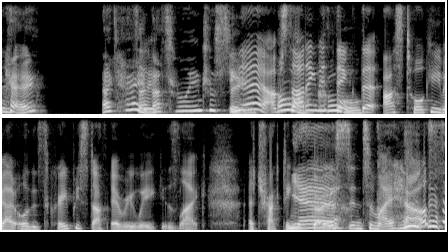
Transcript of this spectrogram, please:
Okay. Okay, So- that's really interesting. Yeah, I'm Oh, starting to cool. think that us talking about all this creepy stuff every week is like attracting Yeah. ghosts into my house.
